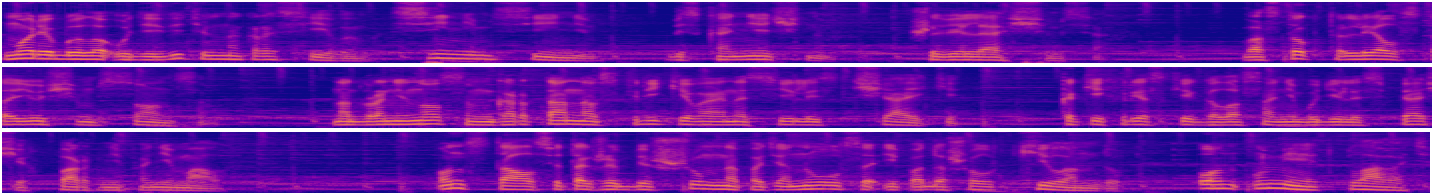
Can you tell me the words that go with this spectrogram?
Море было удивительно красивым, синим-синим, бесконечным, шевелящимся. Восток тлел встающим солнцем. Над броненосцем гортанно вскрикивая носились чайки. Каких резкие голоса не будили спящих, парк не понимал. Он встал, все так же бесшумно потянулся и подошел к Киланду. «Он умеет плавать»,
